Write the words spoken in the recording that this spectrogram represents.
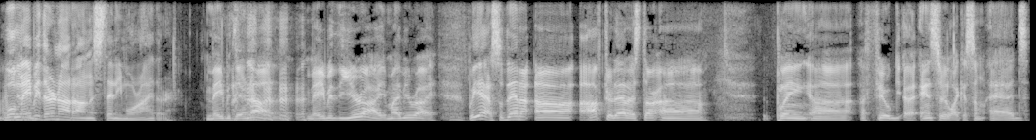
I Well, didn't." maybe they're not honest anymore either. Maybe they're not. Maybe you're right. You might be right. But yeah, so then uh, after that, I start uh, playing uh, a few uh, answer like some ads,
